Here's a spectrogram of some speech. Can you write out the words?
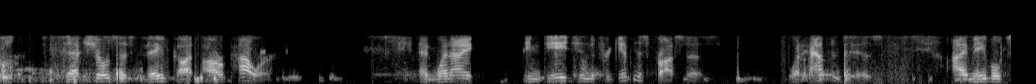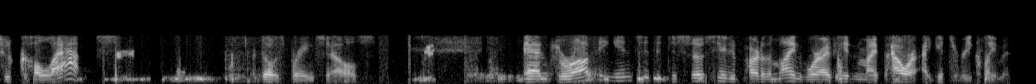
that shows us they've got our power. And when I engage in the forgiveness process, what happens is I'm able to collapse those brain cells and dropping into the dissociated part of the mind where I've hidden my power, I get to reclaim it.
